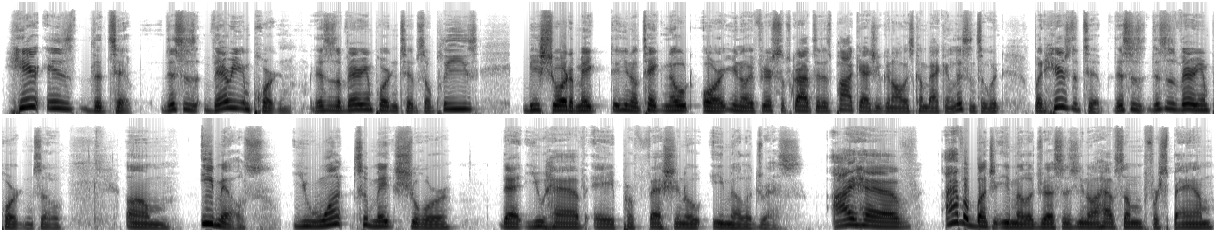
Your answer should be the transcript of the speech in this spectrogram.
Here is the tip. This is very important. This is a very important tip. So please be sure to make, you know, take note or, you know, if you're subscribed to this podcast, you can always come back and listen to it. But here's the tip. This is, this is very important. So, um, emails, you want to make sure that you have a professional email address. I have I have a bunch of email addresses. You know, I have some for spam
